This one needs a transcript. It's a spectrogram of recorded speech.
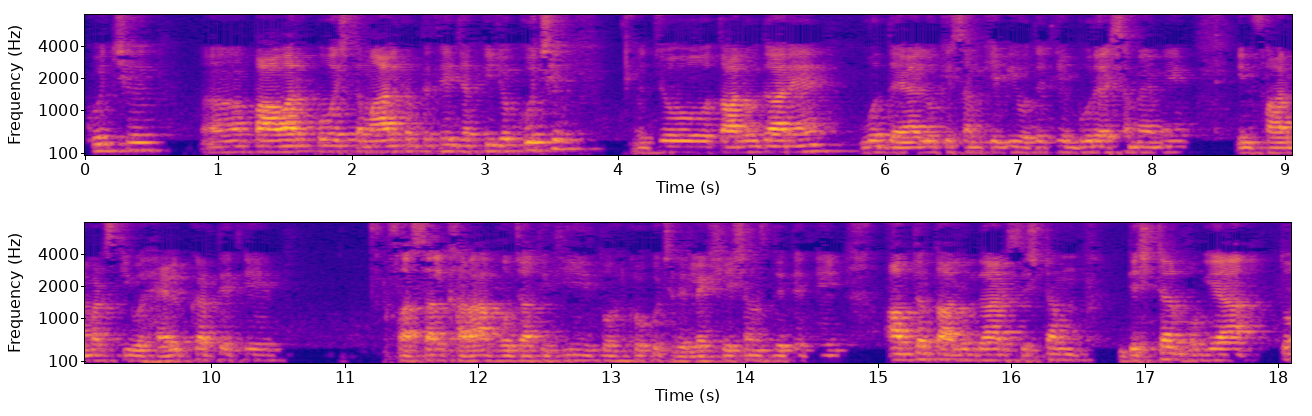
कुछ पावर को इस्तेमाल करते थे, जबकि जो कुछ, जो तालुकदार हैं, वो दयालु किस्म के भी होते थे। बुरे समय में इन फार्मर्स की वो हेल्प करते थे। फ़सल खराब हो जाती थी तो उनको कुछ रिलैक्सेशन देते थे। अब जब तालुकदार सिस्टम डिस्टर्ब हो गया तो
